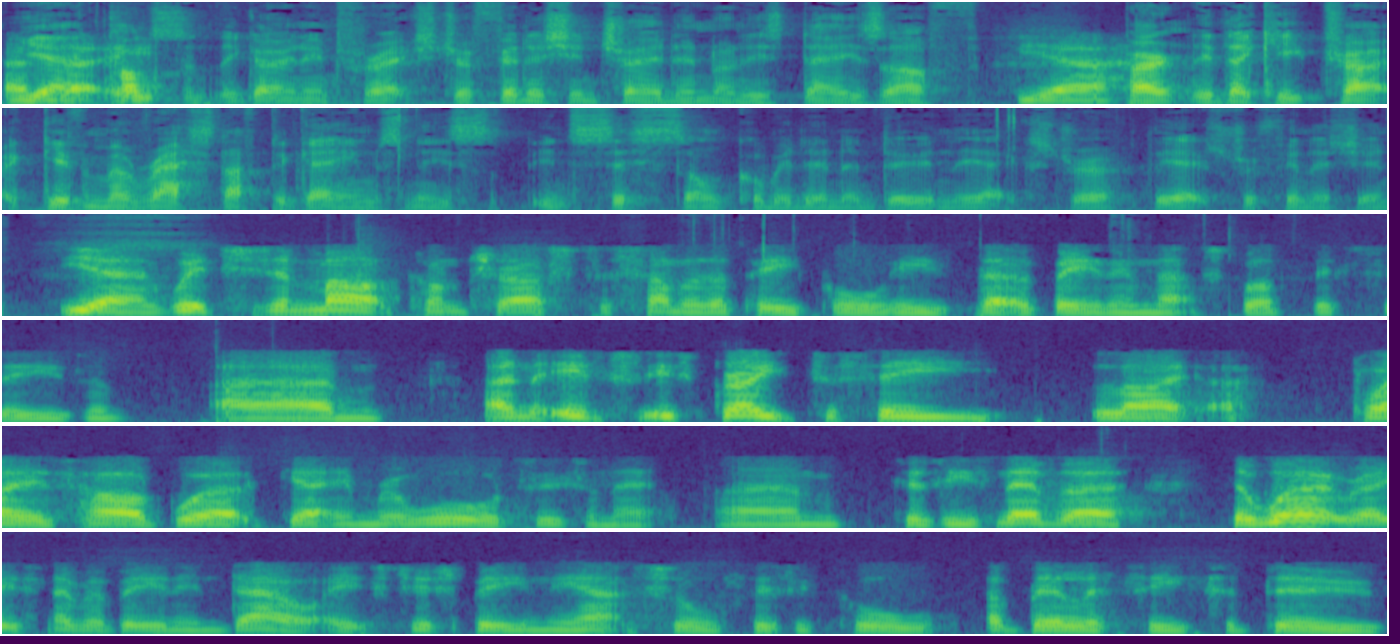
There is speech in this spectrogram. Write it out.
and yeah, that he- constantly going in for extra finishing training on his days off. Yeah. Apparently, they keep trying to give him a rest after games, and he insists on coming in and doing the extra, the extra finishing. Yeah, which is a marked contrast to some of the people he, that have been in that squad this season. Um, and it's it's great to see like a player's hard work getting rewards, isn't it? Because he's never the work rate's never been in doubt. It's just been the actual physical ability to do.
